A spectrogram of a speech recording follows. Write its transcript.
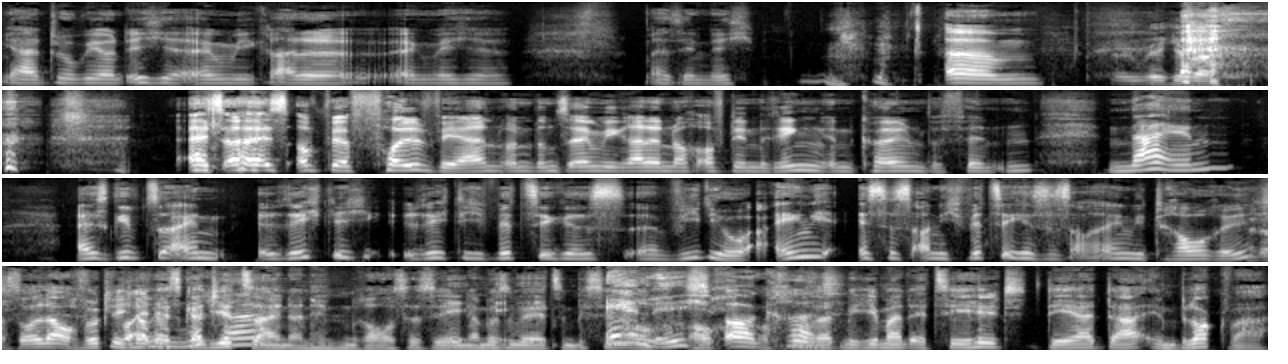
ja Tobi und ich hier irgendwie gerade irgendwelche, weiß ich nicht, ähm, irgendwelche was. als, als ob wir voll wären und uns irgendwie gerade noch auf den Ringen in Köln befinden. Nein, es gibt so ein richtig, richtig witziges äh, Video. Irgendwie ist es auch nicht witzig, es ist auch irgendwie traurig. Das soll da auch wirklich noch eskaliert Mutter- sein dann hinten raus. Deswegen, da müssen wir jetzt ein bisschen Ehrlich? auch, Oh, auch, auch krass. so, hat mir jemand erzählt, der da im Blog war.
